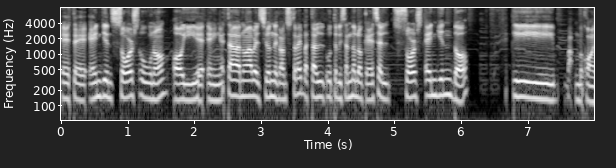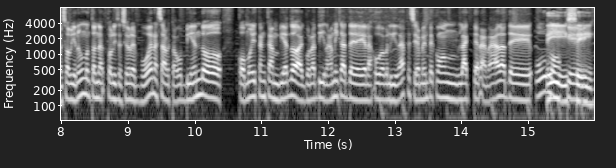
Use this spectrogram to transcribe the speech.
este, Engine Source 1. Hoy en esta nueva versión de Counter-Strike va a estar utilizando lo que es el Source Engine 2. Y con eso vienen un montón de actualizaciones buenas, Estamos viendo cómo están cambiando algunas dinámicas de la jugabilidad, especialmente con las granadas de humo. que, sí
